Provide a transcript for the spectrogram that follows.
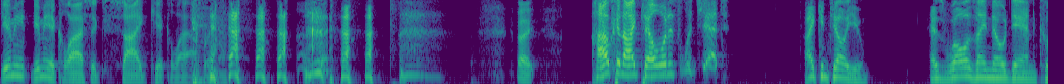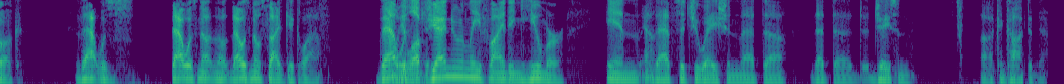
Give me, give me a classic sidekick laugh right now. right. How can I tell when it's legit? I can tell you, as well as I know Dan Cook, that was that was no, no that was no sidekick laugh. That Oh, was loved it. genuinely finding humor in Yeah. that situation that uh, that uh, Jason uh, concocted there.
